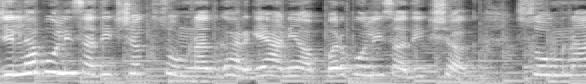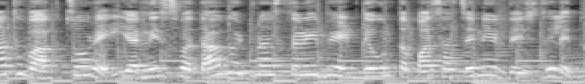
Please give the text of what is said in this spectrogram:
जिल्हा पोलीस अधीक्षक सोमनाथ घारगे आणि अप्पर पोलीस अधीक्षक सोमनाथ वाघचोरे यांनी स्वतः घटनास्थळी भेट देऊन तपासाचे निर्देश दिलेत.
